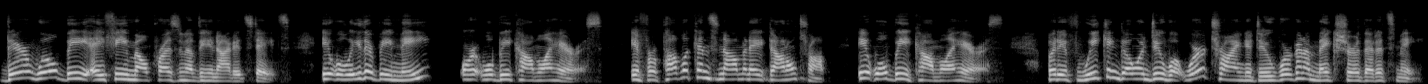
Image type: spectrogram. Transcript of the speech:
There will be a female president of the United States. It will either be me or it will be Kamala Harris. If Republicans nominate Donald Trump, it will be Kamala Harris. But if we can go and do what we're trying to do, we're going to make sure that it's me.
